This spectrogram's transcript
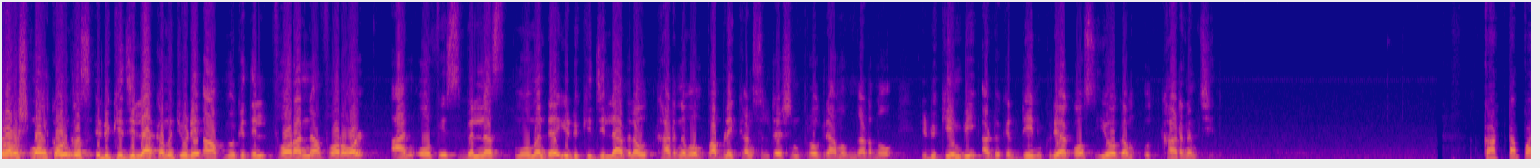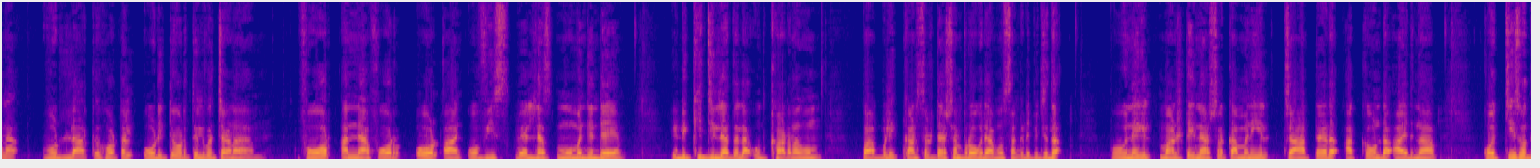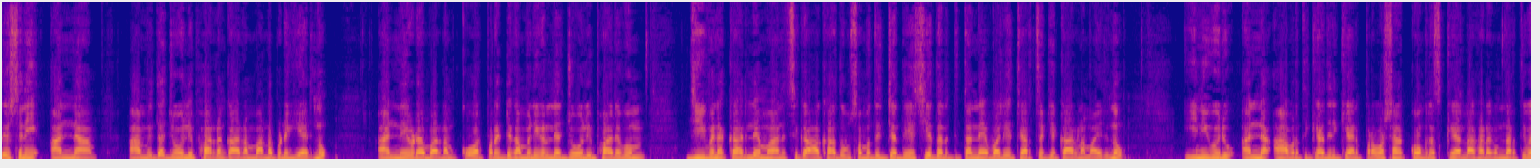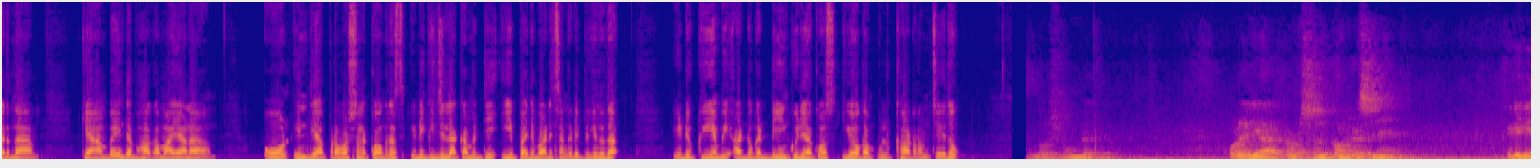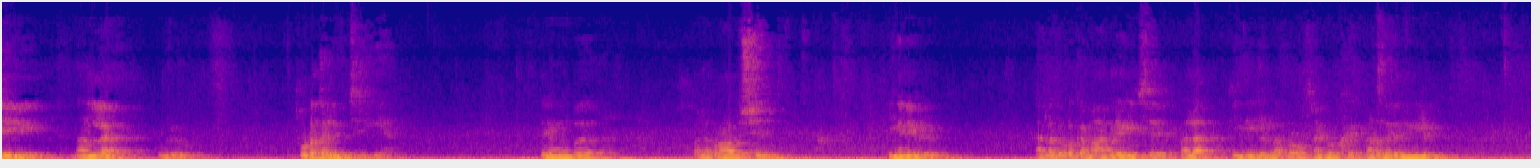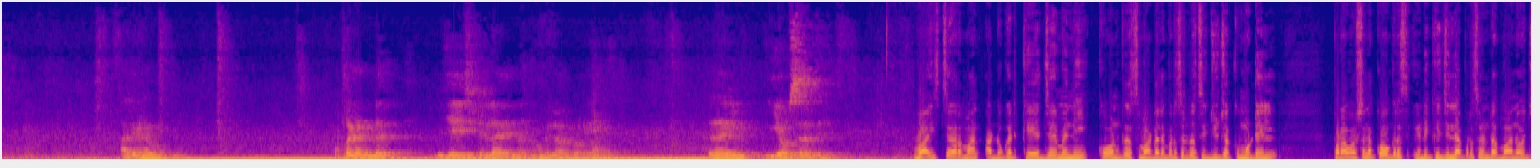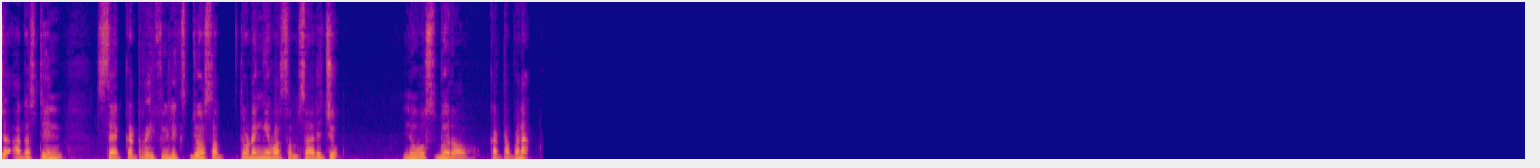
Professional Congress Idukki ജില്ലാ കമ്മിറ്റിയുടെ ആഭിമുഖ്യത്തിൽ for Anna for all and office wellness movement Idukki ജില്ലാതല ഉദ്ഘാടനവും പബ്ലിക് കൺസൾട്ടേഷൻ പ്രോഗ്രാമും നടന്നു. Idukki M P advocate Dean Kuriakose യോഗം ഉദ്ഘാടനം ചെയ്തു. കട്ടപ്പന വുഡ്ലാർക്ക് ഹോട്ടൽ ഓഡിറ്റോറിയത്തിൽ വെച്ചാണ് for Anna for all and office wellness മൂവ്മെന്റിന്റെ Idukki ജില്ലാതല ഉദ്ഘാടനവും പബ്ലിക് കൺസൾട്ടേഷൻ പ്രോഗ്രാമും സംഘടിപ്പിച്ചത്. പൂനെയിൽ മൾട്ടിനാഷണൽ കമ്പനിയിൽ ചാർട്ടേഡ് അക്കൗണ്ട് ആയിരുന്ന കൊച്ചി സ്വദേശിനി അന്ന അമിത ജോലിഭാരം കാരണം മരണപ്പെടുകയായിരുന്നു. അന്നയുടെ മരണം കോർപ്പറേറ്റ് കമ്പനികളിലെ ജോലിഭാരവും ജീവനക്കാരിലെ മാനസിക ആഘാതവും സംബന്ധിച്ച ദേശീയ തലത്തിൽ തന്നെ വലിയ ചർച്ചയ്ക്ക് കാരണമായിരുന്നു. ഇനി ഒരു അന്ന ആവർത്തിക്കാതിരിക്കാൻ പ്രൊഫഷണൽ കോൺഗ്രസ് കേരള ഘടകം നടത്തിവരുന്ന ക്യാമ്പയിന്റെ ഭാഗമായാണ് all India professional Congress Idukki ജില്ലാ കമ്മിറ്റി ഈ പരിപാടി സംഘടിപ്പിക്കുന്നത്. Idukki M P advocate Dean Kuriakose യോഗം ഉദ്ഘാടനം ചെയ്തു. സന്തോഷമുണ്ട്. ഓൾ ഇന്ത്യ പ്രൊഫഷണൽ കോൺഗ്രസിന് ഇടുക്കി ജില്ലയിൽ നല്ല ഒരു തുടക്കം ലഭിച്ചിരിക്കുകയാണ്. ഇതിനു മുമ്പ് പല പ്രാവശ്യം ഇങ്ങനെയൊരു നല്ല തുടക്കം ആഗ്രഹിച്ച് പല രീതിയിലുള്ള പ്രവർത്തനങ്ങളൊക്കെ നടന്നിരുന്നെങ്കിലും ആഗ്രഹം അത്ര കണ്ട് വിജയിച്ചിട്ടില്ല എന്ന് നമുക്കെല്ലാവർക്കും അറിയാം. ഏതായാലും ഈ അവസരത്തിൽ vice chairman advocate K J Mani Congress മണ്ഡലം പ്രസിഡന്റ് സിജു ചക്കുമുട്ടിൽ പ്രൊഫഷണൽ കോൺഗ്രസ് ഇടുക്കി ജില്ലാ പ്രസിഡന്റ് മനോജ് അഗസ്റ്റിൻ സെക്രട്ടറി ഫിലിക്സ് ജോസഫ് തുടങ്ങിയവർ സംസാരിച്ചു. News bureau Kattappana.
